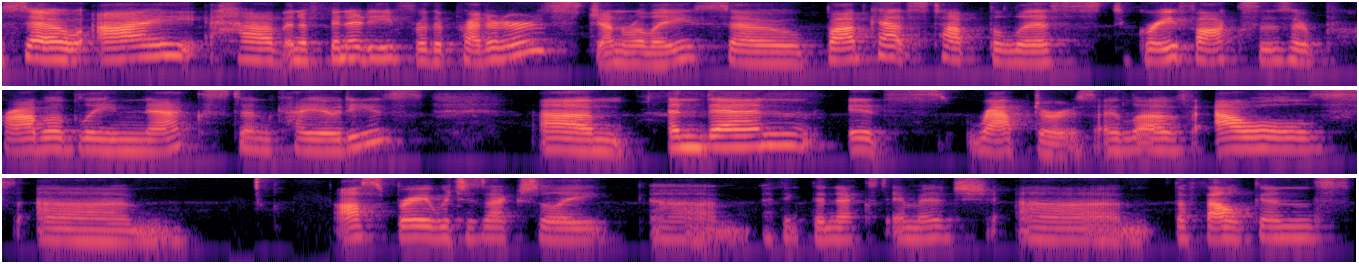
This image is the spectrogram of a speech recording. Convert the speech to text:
so I have an affinity for the predators generally. So bobcats top the list. Gray foxes are probably next, and coyotes. Um, and then it's raptors. I love owls, um, osprey, which is actually, um, I think, the next image, um, the falcons.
